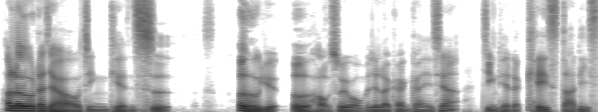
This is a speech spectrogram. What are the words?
Hello，大家好，今天是二月二号，所以我们就来看看一下今天的 Case Studies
